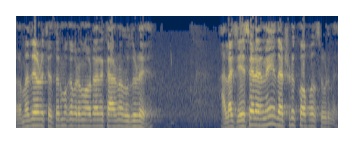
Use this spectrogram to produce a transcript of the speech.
బ్రహ్మదేవుడు చతుర్ముఖ బ్రహ్మ అవడానికి కారణం రుద్రుడే. అలా చేశాడని దక్షుడి కోపం శివుడి మీద.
